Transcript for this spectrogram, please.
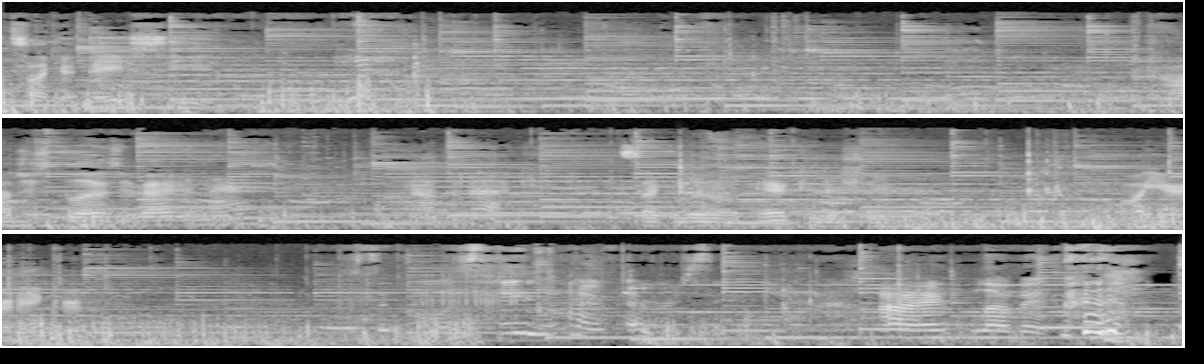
It's like an AC. Oh, it just blows it right in there and out the back. It's like a little air conditioner while you're at anchor. It's the coolest thing I've ever seen. I love it.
